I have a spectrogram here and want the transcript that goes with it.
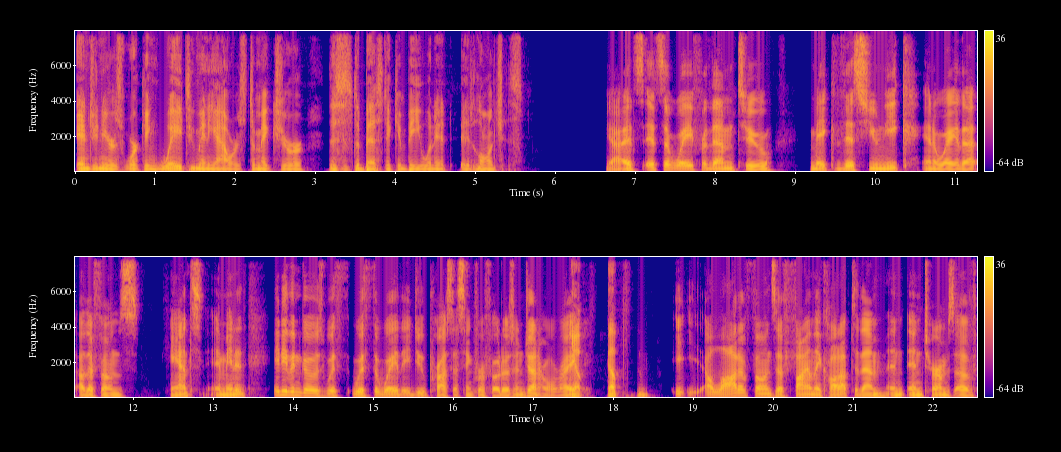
engineers working way too many hours to make sure this is the best it can be when it it launches. Yeah, it's it's a way for them to make this unique in a way that other phones can't. I mean, it it even goes with with the way they do processing for photos in general, right? Yep. Yep. A lot of phones have finally caught up to them in in terms of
